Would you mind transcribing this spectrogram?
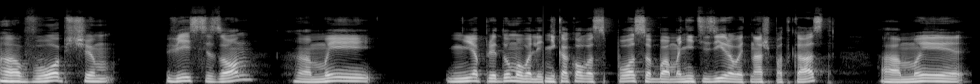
А, В общем, весь сезон а, мы не придумывали никакого способа монетизировать наш подкаст. А, Мы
